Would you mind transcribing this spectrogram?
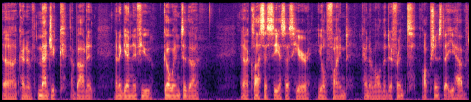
uh, kind of magic about it. And again, if you go into the uh, classes CSS here, you'll find kind of all the different options that you have.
